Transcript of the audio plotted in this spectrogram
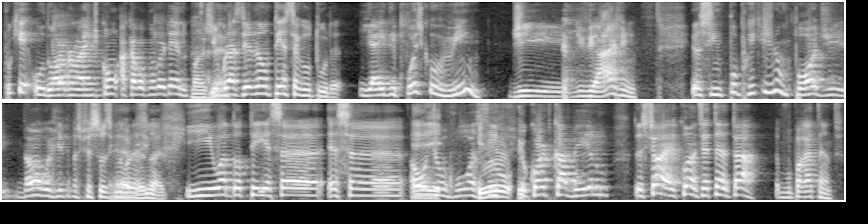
Porque o dólar normal a gente com- acaba convertendo. Mas e é. o brasileiro não tem essa cultura. E aí, depois que eu vim de, de viagem, eu assim, pô, por que, que a gente não pode dar uma gorjeta para as pessoas aqui no É Brasil? verdade. E eu adotei essa. essa onde É, eu vou, assim, eu, eu- corto o cabelo, eu assim, ó, é quanto? É tanto? Tá, eu vou pagar tanto.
